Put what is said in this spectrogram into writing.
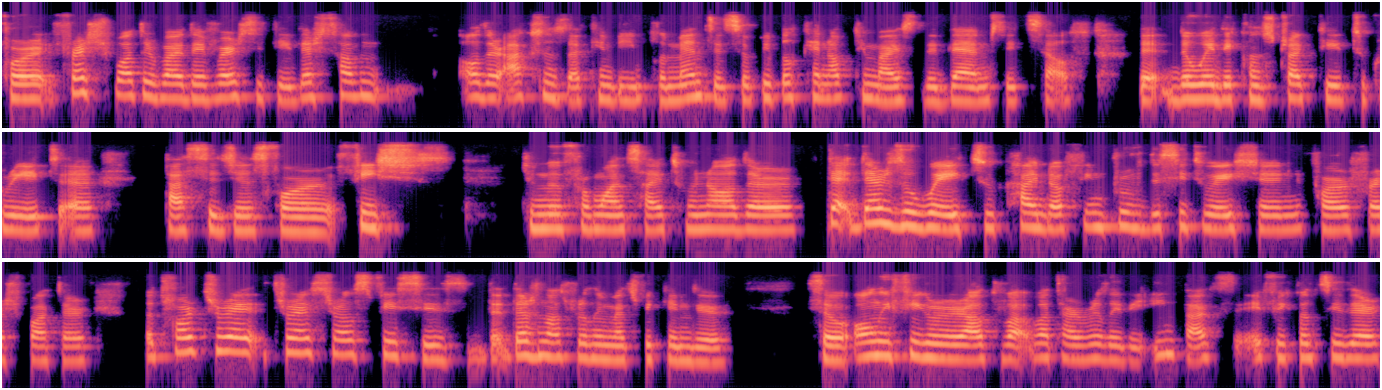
for freshwater biodiversity, there's some other actions that can be implemented. So people can optimize the dams itself the, the way they construct it to create uh, passages for fish to move from one side to another. There's a way to kind of improve the situation for freshwater but for terrestrial species there's not really much we can do. So only figure out what, what are really the impacts if we consider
